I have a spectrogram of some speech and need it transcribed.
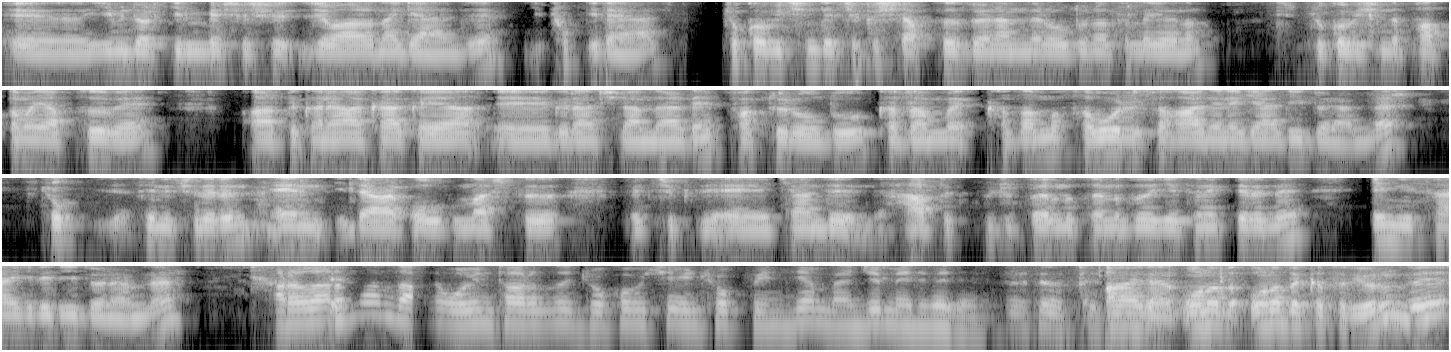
e, 24-25 yaşı civarına geldi. Çok ideal. Djokovic'in de çıkış yaptığı dönemler olduğunu hatırlayalım. Djokovic'in de patlama yaptığı ve artık hani arka arkaya e, Grand Slam'lerde hep faktör olduğu, kazanma kazanma favorisi haline geldiği dönemler. Çok tenisçilerin en ideal olgunlaştığı ve çık, e, kendi artık vücutlarını tanıdığı yeteneklerini en iyi sergilediği dönemler. Aralarından da hani oyun tarzı Djokovic'e en çok benzeyen bence Medvedev. Evet evet. Aynen ona da ona da katılıyorum ve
